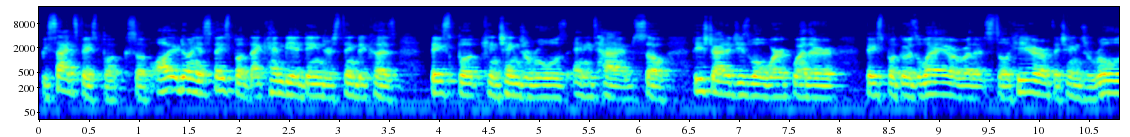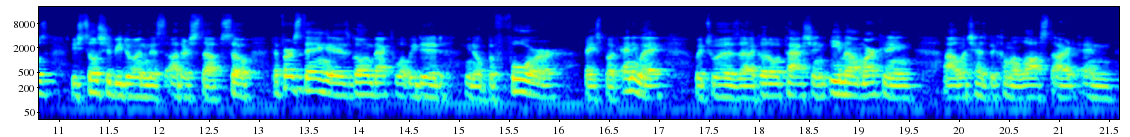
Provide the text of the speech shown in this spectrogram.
besides Facebook. So if all you're doing is Facebook, that can be a dangerous thing because Facebook can change the rules anytime. So these strategies will work whether Facebook goes away or whether it's still here, or if they change the rules, you still should be doing this other stuff. So the first thing is going back to what we did, you know, before Facebook anyway, which was uh, good old fashioned email marketing, uh, which has become a lost art and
